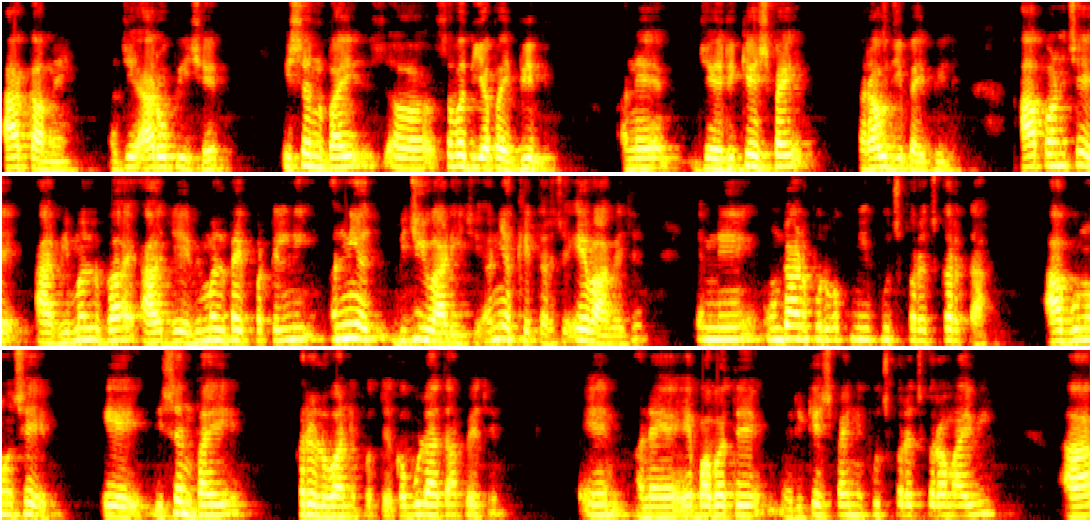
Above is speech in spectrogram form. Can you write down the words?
આ કામે જે આરોપી છે, ઈશનભાઈ સવદિયાભાઈ ભીલ અને જે રિકેશભાઈ રાવજીભાઈ ભીલ, આ પણ છે, આ વિમલભાઈ, આ જે વિમલભાઈ પટેલની અન્ય બીજી વાડી છે, અન્ય ખેતર છે, એ વાવે છે. એમની ઊંડાણપૂર્વકની પૂછપરછ કરતા આ ગુનો છે, એ ઈશનભાઈ કરેલ હોવાની પોતે કબૂલાત આપે છે. એમ, અને એ બાબતે રિકેશભાઈની પૂછપરછ કરવામાં આવી. આ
